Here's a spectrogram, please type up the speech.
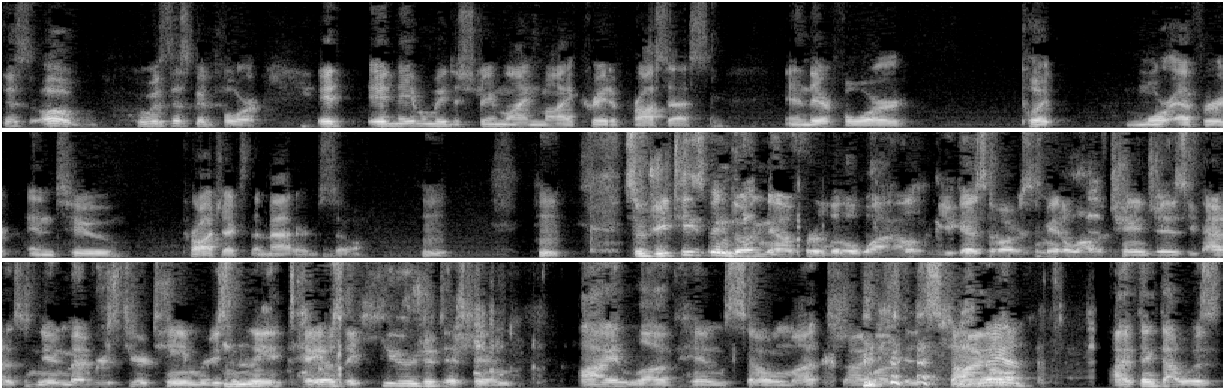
this oh who is this good for, it, it enabled me to streamline my creative process, and therefore put more effort into projects that mattered. So. Hmm. Hmm. So GT's been going now for a little while. You guys have obviously made a lot of changes. You've added some new members to your team recently. Mm-hmm. Teo's a huge addition. I love him so much. I love his style. I think that was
